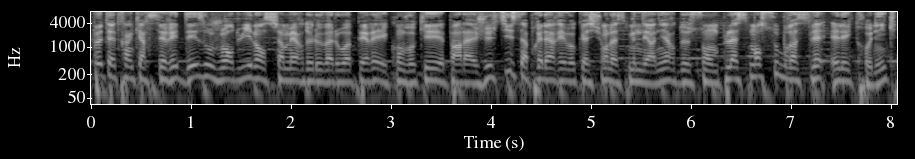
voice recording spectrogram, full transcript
peut être incarcéré dès aujourd'hui. L'ancien maire de Levallois-Perret est convoqué par la justice après la révocation la semaine dernière de son placement sous bracelet électronique.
